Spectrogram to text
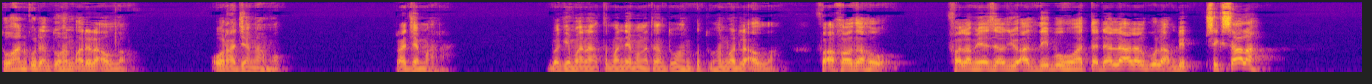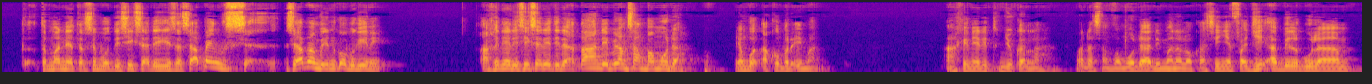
Tuhanku dan Tuhanmu adalah Allah. Oh raja ngamuk. Raja marah. Bagaimana temannya mengatakan Tuhanku Tuhanmu adalah Allah. Fa akhadahu falam yazal yu'adzibuhu hatta dalla 'alal gulam. Disiksalah temannya tersebut disiksa disiksa. Siapa yang siapa yang bikin kau begini? Akhirnya disiksa dia tidak tahan dia bilang sang pemuda yang buat aku beriman. Akhirnya ditunjukkanlah pada sang pemuda di mana lokasinya faji abil gulam.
